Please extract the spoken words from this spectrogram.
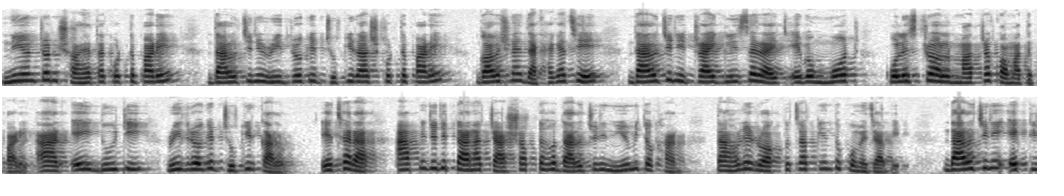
নিয়ন্ত্রণ সহায়তা করতে পারে। দারুচিনি হৃদরোগের ঝুঁকি হ্রাস করতে পারে। গবেষণায় দেখা গেছে, দারুচিনি ট্রাইগ্লিসারাইড এবং মোট কোলেস্টেরল মাত্রা কমাতে পারে, আর এই দুইটি হৃদরোগের ঝুঁকির কারণ। এছাড়া, আপনি যদি টানা চার সপ্তাহ দারুচিনি নিয়মিত খান, তাহলে রক্তচাপ কিন্তু কমে যাবে। দারুচিনি একটি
